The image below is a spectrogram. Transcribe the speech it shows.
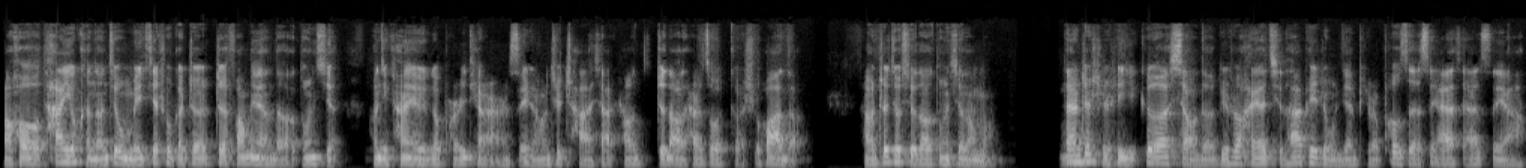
然后他有可能就没接触过这这方面的东西，然后你看有一个 Prettier RC，然后去查一下，然后知道他是做格式化的，然后这就学到东西了嘛。但是这只是一个小的，比如说还有其他配置文件，比如说 Post CSS 呀、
